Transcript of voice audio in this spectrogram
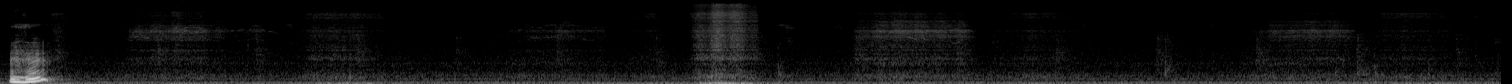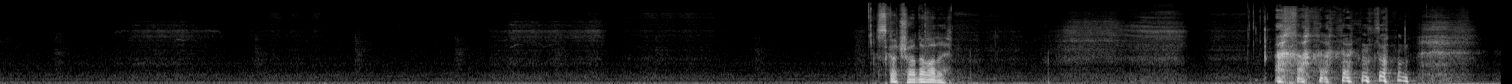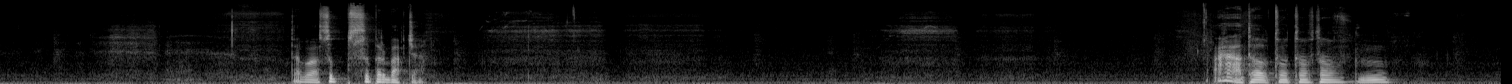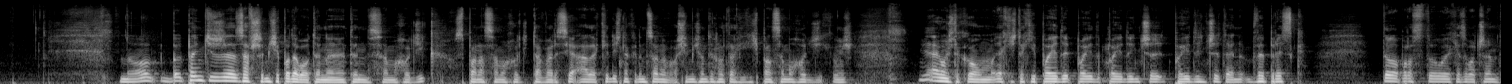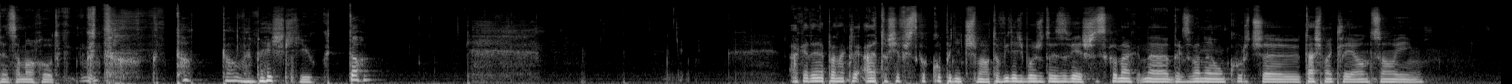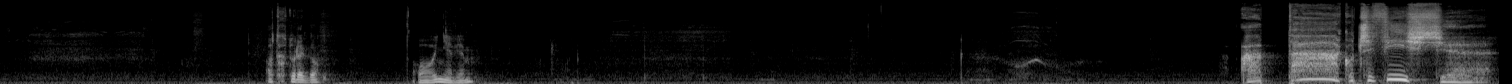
Mhm. Skoczyła do wody. to, to była super babcia. Aha, to, to, to, to. No, powiem Ci, że zawsze mi się podobał ten, ten samochodzik, z pana samochodzi, ta wersja, ale kiedyś nakręcono w 80 latach jakiś pan samochodzik, jakąś, jakąś taką, jakiś taki pojedy, pojedy, pojedynczy, pojedynczy ten wyprysk. To po prostu, jak ja zobaczyłem ten samochód, kto to wymyślił? Kto Akademia Pana Klej, ale to się wszystko kupy nie trzymało. To widać było, że to jest, wiesz, wszystko na, na tak zwaną, kurczę, taśmę klejącą i... Od którego? Oj, nie wiem. A tak, oczywiście.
